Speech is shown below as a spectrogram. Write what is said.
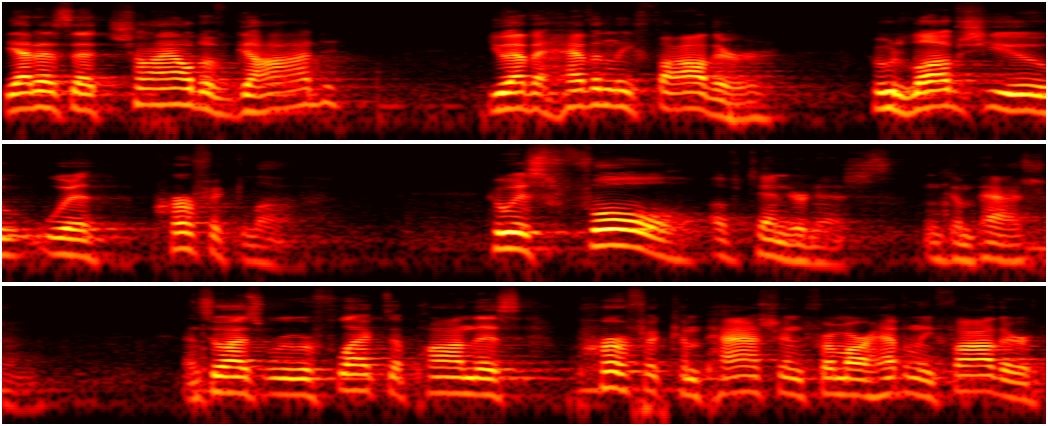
Yet, as a child of God, you have a heavenly father who loves you with perfect love, who is full of tenderness and compassion. And so, as we reflect upon this perfect compassion from our Heavenly Father,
